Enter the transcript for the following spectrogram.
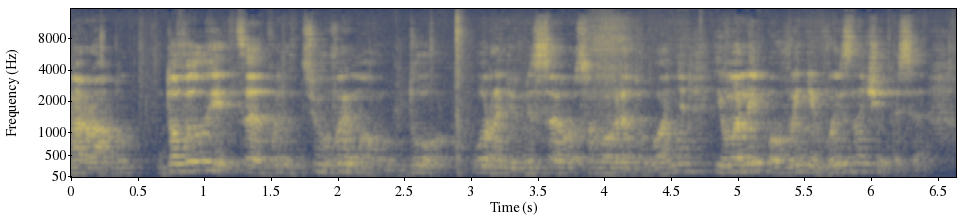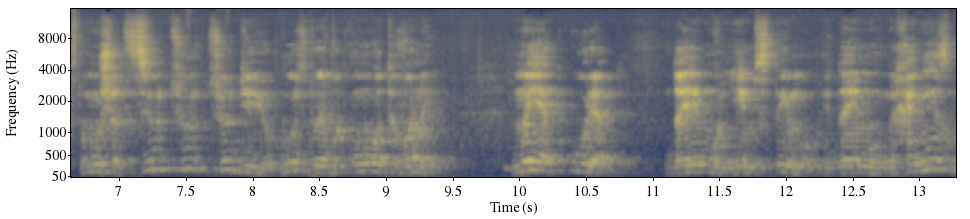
нараду, довели це, цю вимогу до органів місцевого самоврядування, і вони повинні визначитися, тому що цю, цю, цю дію будуть виконувати вони. Ми, як уряд, даємо їм стимул і даємо механізм,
